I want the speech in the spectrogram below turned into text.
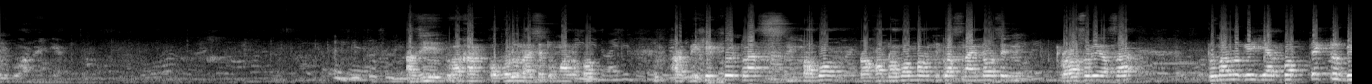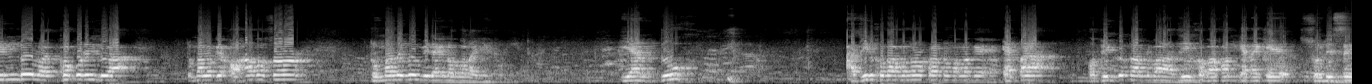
দি পোৱা নাই দিয়া আজি দুআষাৰ ক'বলৈ ওলাইছে তোমালোকক। আৰু বিশেষকৈ ক্লাছ নৱম দশম নৱম ক্লাছ নাইনৰ শ্ৰেণীৰ ল'ৰা ছোৱালী আছা তোমালোকে ইয়াত প্ৰত্যেকটো বিন্দু লক্ষ্য কৰি যোৱা। তোমালোকে অহা বছৰ তোমালোকেও বিদায় ল'ব লাগিব ইয়াৰ দুখ আজিৰ সভাখনৰ পৰা তোমালোকে এটা অভিজ্ঞতা লোৱা আজিৰ সভাখন কেনেকে চলিছে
